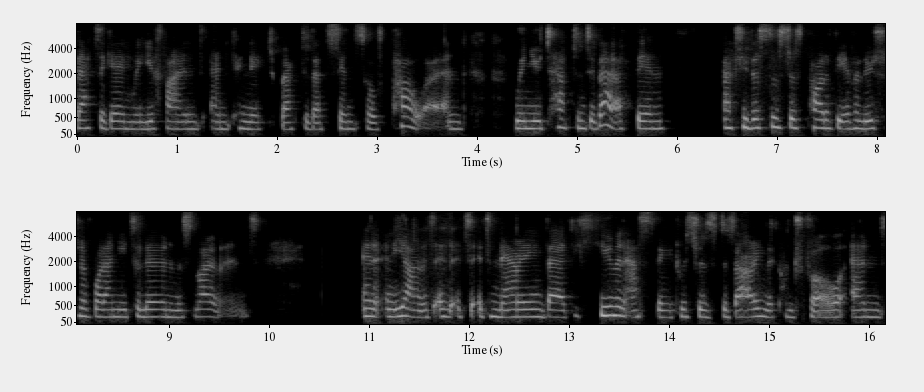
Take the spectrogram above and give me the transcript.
that's again where you find and connect back to that sense of power. And when you tapped into that then actually this is just part of the evolution of what i need to learn in this moment and, and yeah it's, it's it's marrying that human aspect which is desiring the control and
